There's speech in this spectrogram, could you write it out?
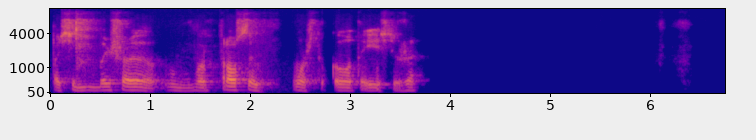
Спасибо большое. Вопросы, может, у кого-то есть уже? А,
